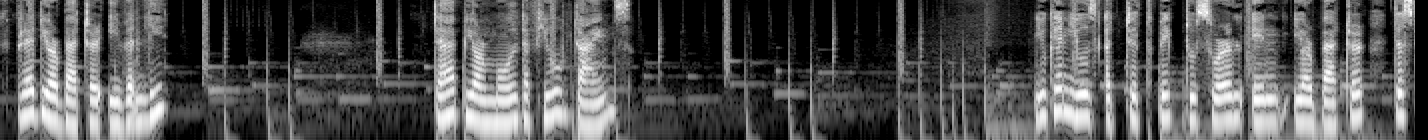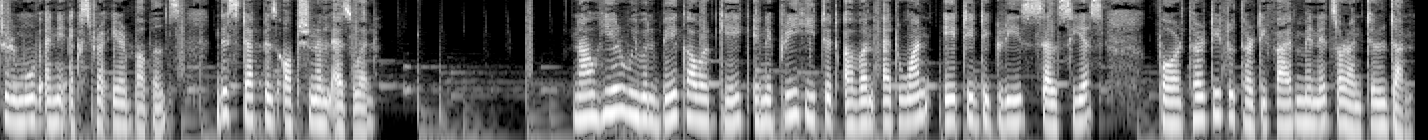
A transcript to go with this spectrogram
Spread your batter evenly. Tap your mold a few times. You can use a toothpick to swirl in your batter just to remove any extra air bubbles. This step is optional as well. Now here we will bake our cake in a preheated oven at 180 degrees Celsius for 30 to 35 minutes or until done.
